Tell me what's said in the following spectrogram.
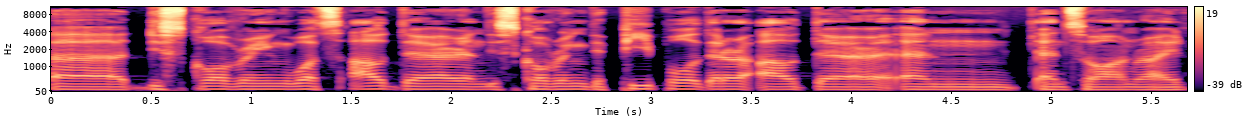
uh, discovering what's out there and discovering the people that are out there and and so on right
